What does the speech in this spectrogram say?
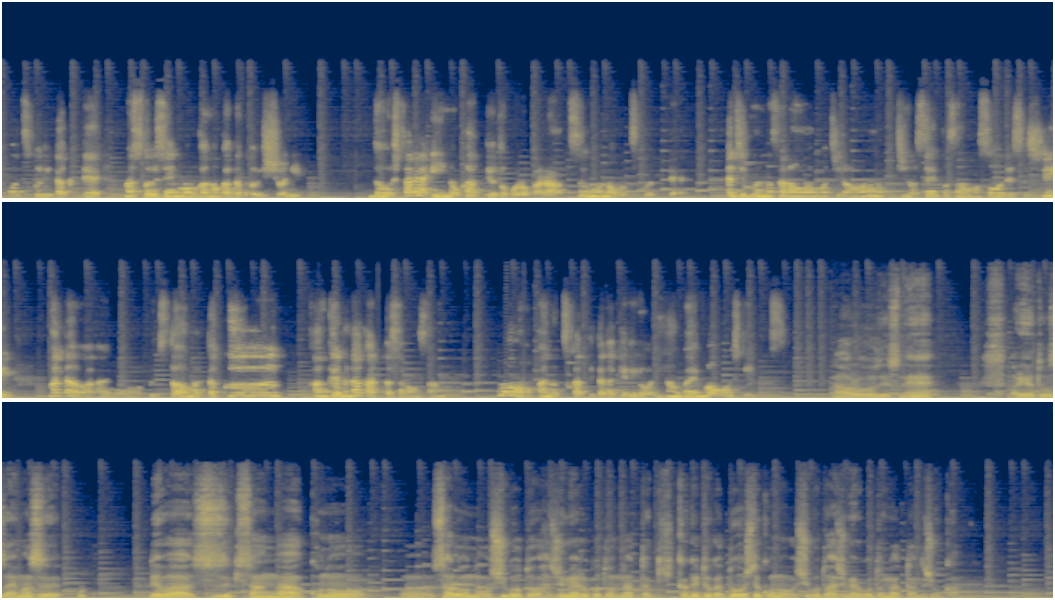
を作りたくて、まあ、そういう専門家の方と一緒にどうしたらいいのかっていうところからそういうものを作って自分のサロンはもちろんうちの生徒さんもそうですしまたはあのうちとは全く関係のなかったサロンさんもあの使っていただけるように販売もしています。なるほどですね。ありがとうございます。では鈴木さんがこのサロンのお仕事を始めることになったきっかけというかどうしてこの仕事を始めることになったんでしょうか？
